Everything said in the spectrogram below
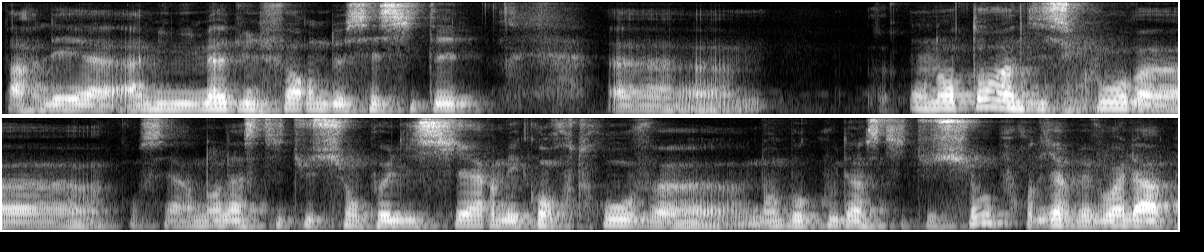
parler à minima d'une forme de cécité. Euh, on entend un discours euh, concernant l'institution policière, mais qu'on retrouve euh, dans beaucoup d'institutions, pour dire, ben voilà,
